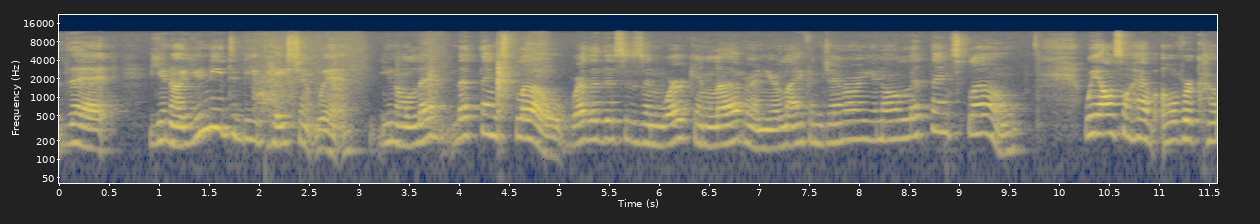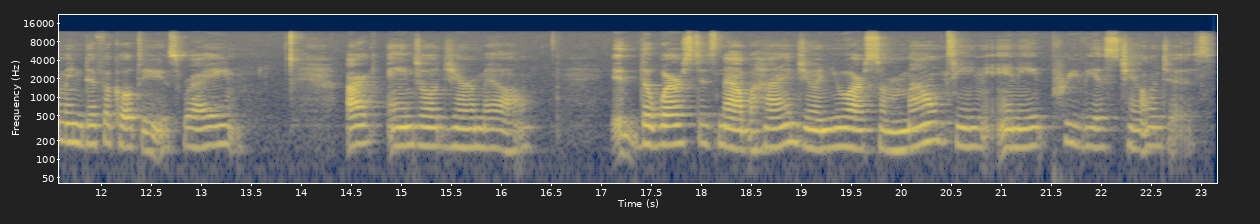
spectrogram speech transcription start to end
that, you know, you need to be patient with. You know, let, let things flow. Whether this is in work and love or in your life in general, you know, let things flow. We also have overcoming difficulties, right? Archangel Jeremiel. The worst is now behind you and you are surmounting any previous challenges.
